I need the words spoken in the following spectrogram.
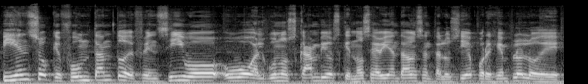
pienso que fue un tanto defensivo. Hubo algunos cambios que no se habían dado en Santa Lucía. Por ejemplo, lo de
